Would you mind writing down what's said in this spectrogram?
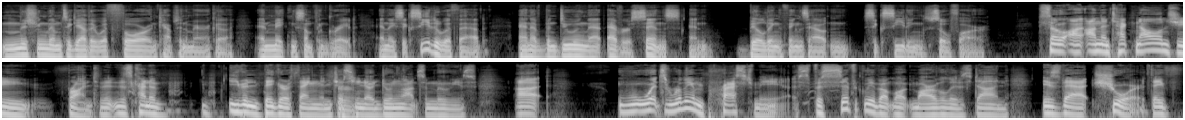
mishing them together with Thor and Captain America and making something great. And they succeeded with that and have been doing that ever since and building things out and succeeding so far. So on, the technology front, this kind of even bigger thing than just you know doing lots of movies. Uh, what's really impressed me specifically about what Marvel has done is that sure they've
